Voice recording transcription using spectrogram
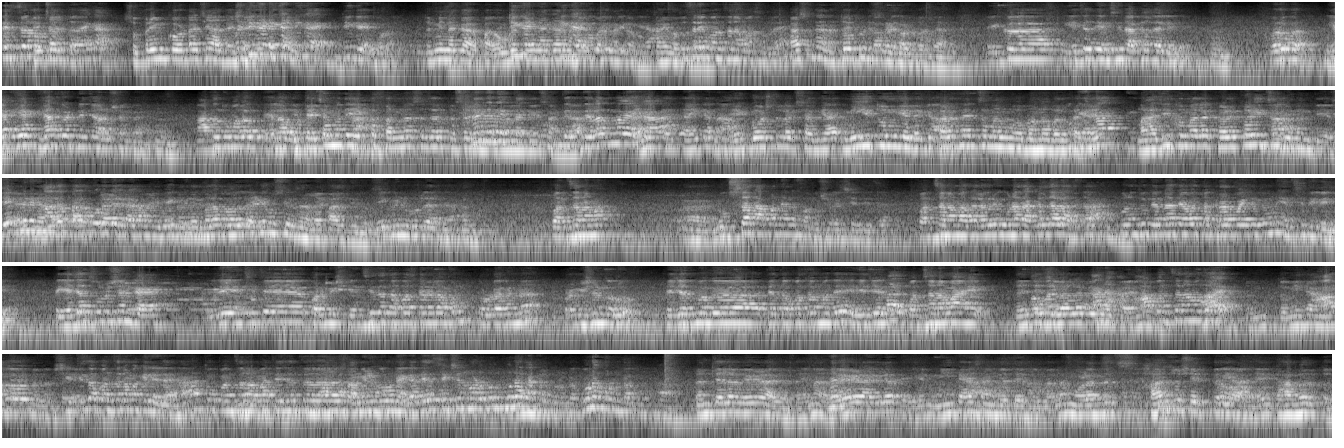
ते चालतं. सुप्रीम कोर्टाचे आदेश ठीक आहे ठीक आहे ठीक आहे ठीक आहे बोला. तुम्ही नका उगाच काही नका. काही होत दुसरे. पंचनामा सुरू आहे असू द्या ना तो थोडी रेकॉर्ड करता एक याच्यात एनसी दाखल झालेली. आहे बरोबर या या- ह्याच घटनेच्या अनुषंगाने हम्म. आता तुम्हाला ह्याला त्याच्यामध्ये एक तर. पन्नास हजार कसं नाही, नाही, येतं मला नाही, ते ते- सांगा. त्यालाच मग ऐका. ना हा. एक गोष्ट लक्षात घ्या मी इथून गेले की हा. परत यांचं मन मनोबल मग माझी तुम्हाला कळकळीची हा. विनंती आहे एक साहेब. मिनिट, मला- मला बोलू तात्काळ द्या. कारवाई एक होणं मिनिट, मला बोलू. द्या. Already उशीर झालाय पाच दिवस एक मिनिट बोलूया ना पंचनामा अं, नुकसान आपण नाही ना सांगू शकत शेतीचं पंचनामा झाल्यावर गुन्हा दाखल झाला असता परंतु त्यांना तेव्हा तक्रार पाहिजे होती म्हणून एनसी दिलेली आहे तर याच्यात सोल्युशन काय उद्या एनसीचे परमिशन एनसीचा तपास करायला आपण कोर्टाकडनं परमिशन करू त्याच्यात मग त्या तपासामध्ये हे जे पंचनामा आहे हा, पंचनामा जो आहे. तुम्ही- तुम्ही काय हा जो. शेतीचा पंचनामा केलेला आहे ना तो पंचनामा त्याच्यात सामील करून आहे का त्याच्यात सेक्शन वाढवून गुन्हा दाखल करून टाकू. गुन्हा करून टाकू. पण त्याला वेळ लागत आहे ना. वेळ लागल्यावर हे मी काय सांगत आहे तुम्हाला? मुळातच हा जो शेतकरी. आहे घाबरतोय.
